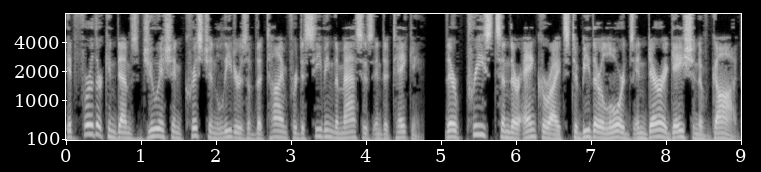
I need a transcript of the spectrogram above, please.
It further condemns Jewish and Christian leaders of the time for deceiving the masses into taking their priests and their anchorites to be their lords in derogation of God.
